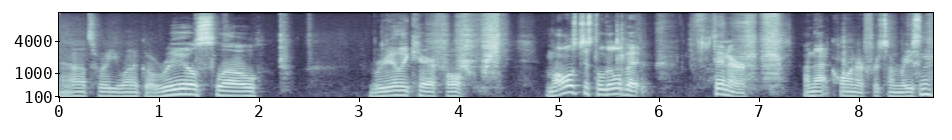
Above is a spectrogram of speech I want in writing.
Now that's where you want to go real slow, really careful. I'm always just a little bit thinner on that corner for some reason.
